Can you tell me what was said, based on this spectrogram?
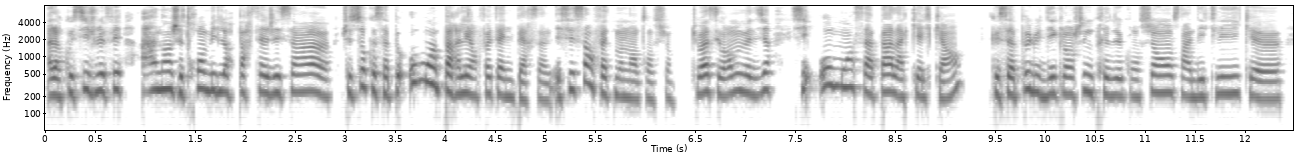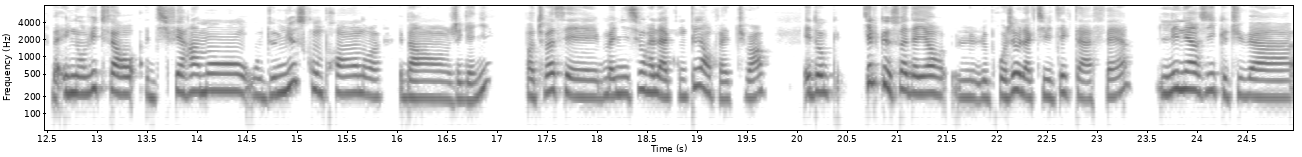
Alors que si je le fais: «Ah non, j'ai trop envie de leur partager ça», je suis sûre que ça peut au moins parler, en fait, à une personne et c'est ça, en fait, mon intention. Tu vois? C'est vraiment me dire: «Si au moins ça parle à quelqu'un, que ça peut lui déclencher une prise de conscience, un déclic, bah, une envie de faire différemment ou de mieux se comprendre et ben, j'ai gagné». Enfin, tu vois? C'est ma mission, elle est accomplie, en fait, tu vois? Et donc, quel que soit d'ailleurs le le projet ou l'activité que tu as à faire, l'énergie que tu vas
